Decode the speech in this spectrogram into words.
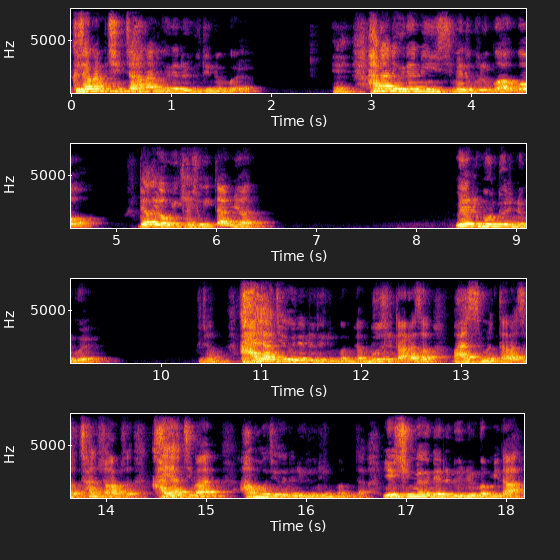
그 사람은 진짜 하나님의 은혜를 누리는 거예요. 예, 하나님의 은혜는 있음에도 불구하고 내가 여기 계속 있다면 은혜를 못 누리는 거예요. 그죠? 가야지 은혜를 누리는 겁니다. 무엇을 따라서? 말씀을 따라서 찬송하면서 가야지만 아버지의 은혜를 누리는 겁니다. 예수님의 은혜를 누리는 겁니다.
